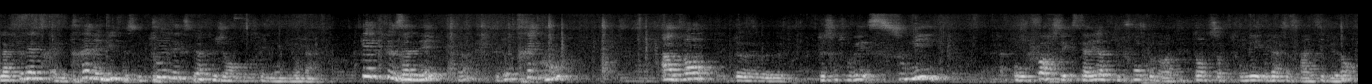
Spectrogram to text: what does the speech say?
La fenêtre, elle est très réduite parce que tous les experts que j'ai rencontrés m'ont dit on a quelques années, hein, c'est donc très court, avant de, se retrouver soumis aux forces extérieures qui font qu'on n'aura plus le temps de se retourner, et là, ça sera assez violent.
